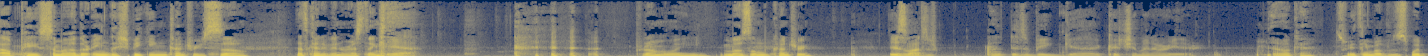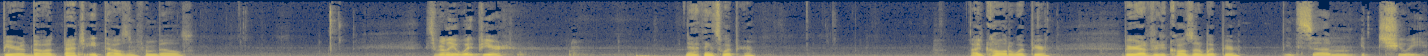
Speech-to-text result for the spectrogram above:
outpace some other English speaking countries. So that's kind of interesting. Yeah, Predominantly Muslim country. there's lots of there's a big uh, Christian minority there. Okay. So you think about this wit beer about batch eight thousand from Bell's? It's really a wit beer. Yeah, I think it's wit beer. I'd call it a wit beer. Beer Advocate calls it a wit beer. It's um, it's chewy.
